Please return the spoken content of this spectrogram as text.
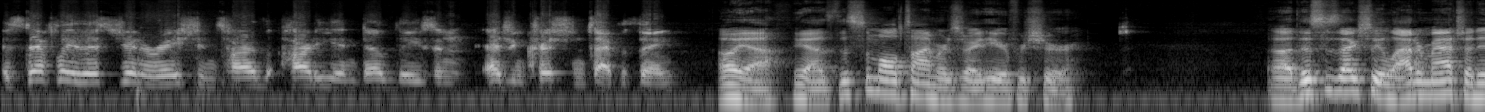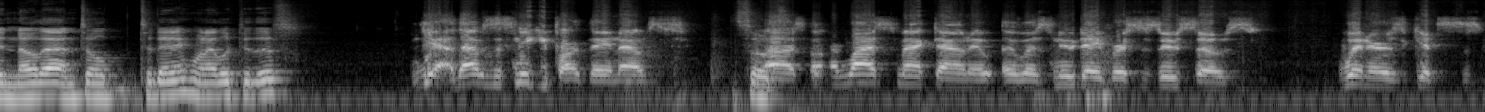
It's definitely this generation's Hard, Hardy and Dudley's and Edge and Christian type of thing. Oh yeah, yeah. This some all timers right here for sure. Uh, this is actually a ladder match. I didn't know that until today when I looked at this. Yeah, that was the sneaky part they announced. So Uh, so on last SmackDown, it, it was New Day versus Usos. Winners gets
